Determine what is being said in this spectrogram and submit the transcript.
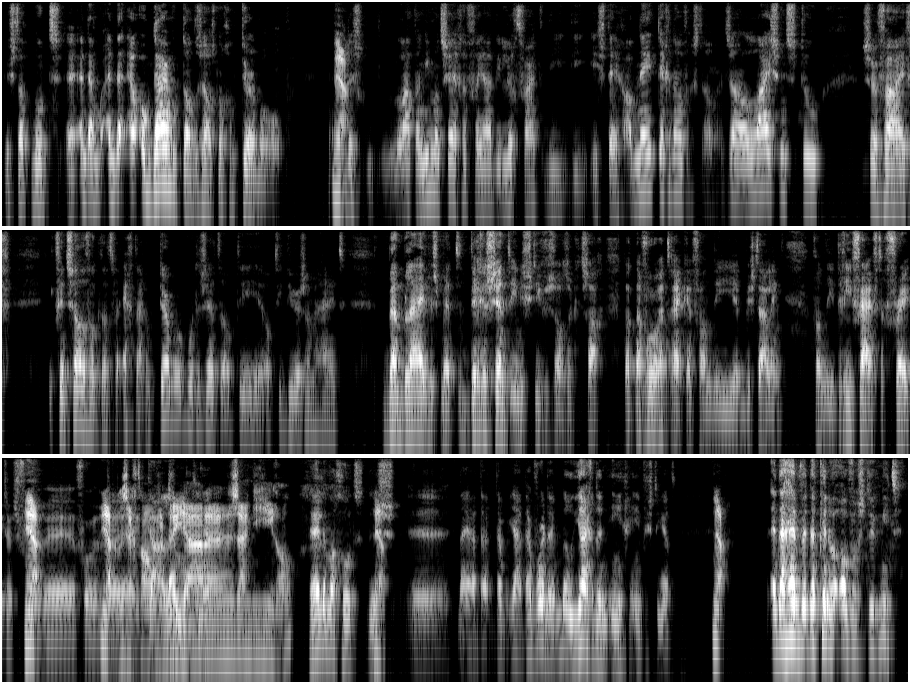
Dus dat moet, en, daar, en da- ook daar moet dan zelfs nog een turbo op. Ja. Dus laat nou niemand zeggen van ja, die luchtvaart die, die is tegen. Nee, tegenovergesteld. Het is een license to Survive. Ik vind zelf ook dat we echt daar een turbo op moeten zetten op die, op die duurzaamheid. Ik ben blij dus met de recente initiatieven zoals ik het zag. Dat naar voren trekken van die bestelling van die 350 freighters voor, Ja. eh, voor Ja, eh, dat is echt al over drie jaar eh, zijn die hier al. Helemaal goed. Dus eh, nou ja, daar, daar, ja, daar worden miljarden in geïnvesteerd. Ja. En daar, hebben we, dat kunnen we overigens natuurlijk niet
